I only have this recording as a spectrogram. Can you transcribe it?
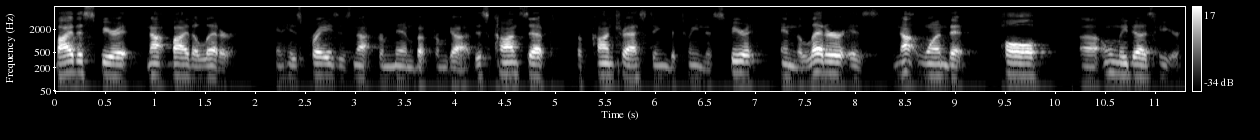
by the Spirit, not by the letter. And his praise is not from men, but from God. This concept of contrasting between the Spirit and the letter is not one that Paul uh, only does here.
